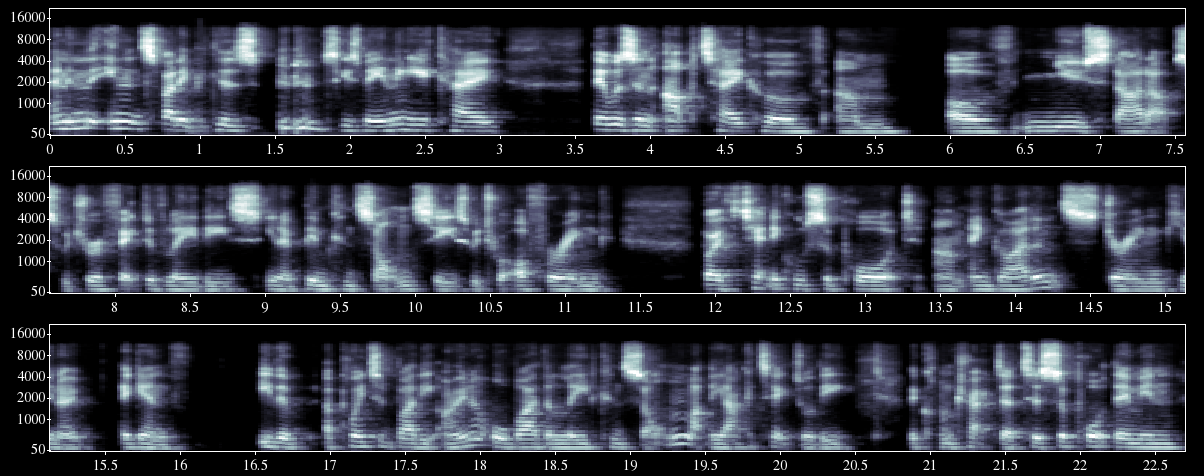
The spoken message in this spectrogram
And in, the, in it's funny because excuse me in the UK there was an uptake of um, of new startups which were effectively these you know BIM consultancies which were offering both technical support um, and guidance during, you know, again, either appointed by the owner or by the lead consultant, like the architect or the, the contractor, to support them in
